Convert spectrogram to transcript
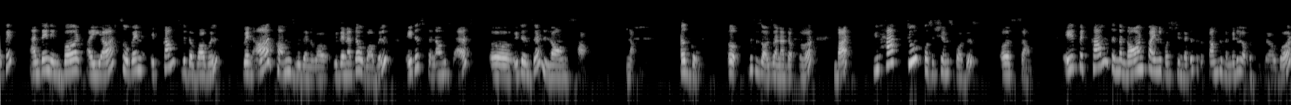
okay and then in bird IR. So when it comes with a vowel, when R comes with, an, with another vowel, it is pronounced as, uh, it is a long sound. Now, a go. Uh, this is also another uh, but you have two positions for this uh sound. If it comes in the non-final position, that is if it comes in the middle of a word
